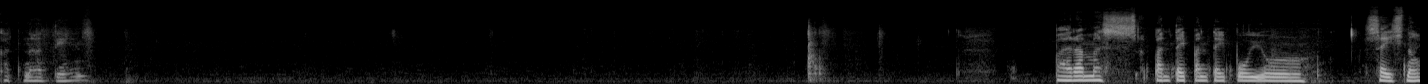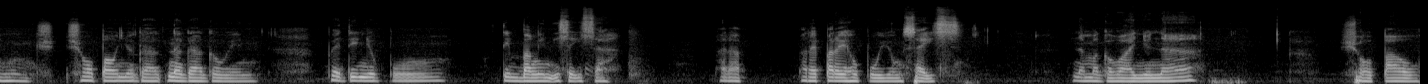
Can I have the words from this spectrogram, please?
Cut natin. Para mas pantay-pantay po yung size ng siopaw nyo na gagawin, pwede nyo pong timbangin isa-isa para pare-pareho po yung size na magawa nyo na siopaw.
